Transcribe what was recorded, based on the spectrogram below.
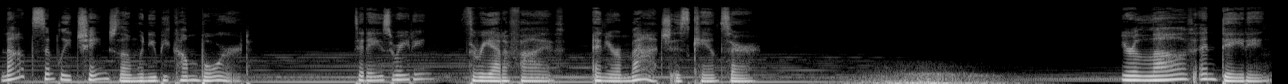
not simply change them when you become bored. Today's rating 3 out of 5, and your match is Cancer. Your love and dating.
